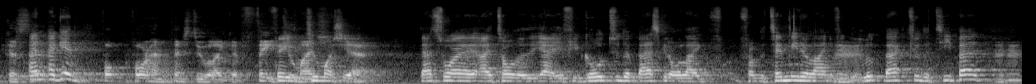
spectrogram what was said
Because And again, forehand tends to like uh, fade, Fade too much. too much, yeah. That's why I told her, yeah, if you go to the basket or like f- from the 10 meter line, if you Mhm. look back to the tee pad, Mhm.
